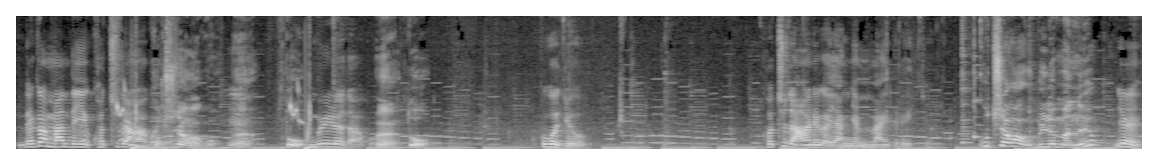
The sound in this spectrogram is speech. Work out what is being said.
내가 만든 이 고추장하고요. 고추장하고. 예. 예. 또. 물엿하고 예. 또. 그거죠. 고추장 안에가 양념이 많이 들어있죠. 고추장하고 물엿만 넣어요? 예,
